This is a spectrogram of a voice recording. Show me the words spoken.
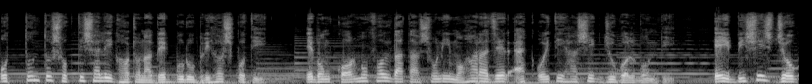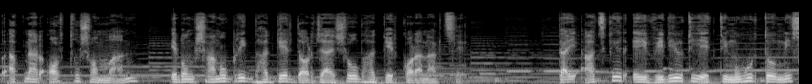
অত্যন্ত শক্তিশালী ঘটনা দেবগুরু বৃহস্পতি এবং কর্মফলদাতা শনি মহারাজের এক ঐতিহাসিক যুগলবন্দী। এই বিশেষ যোগ আপনার অর্থ সম্মান এবং সামগ্রিক ভাগ্যের দরজায় সৌভাগ্যের করা নাড়ছে। তাই আজকের এই ভিডিওটি একটি মুহূর্ত মিস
